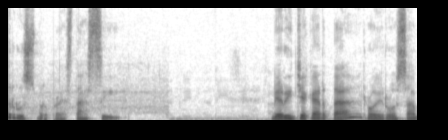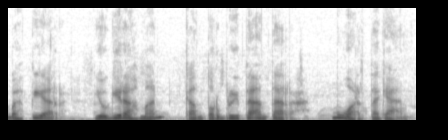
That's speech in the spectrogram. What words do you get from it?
terus berprestasi. Dari Jakarta, Roy Rosa Bahtiar, Yogi Rahman, Kantor Berita Antara, mewartakan.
